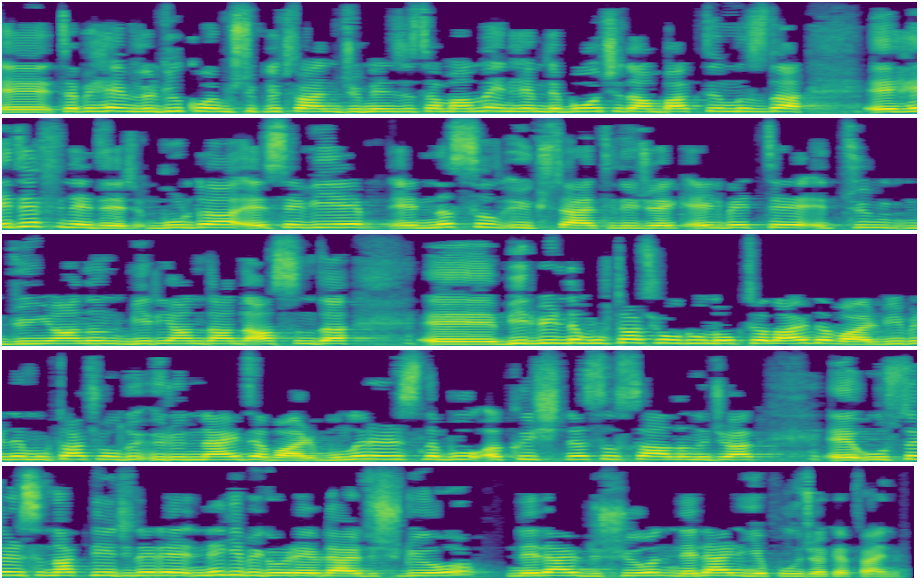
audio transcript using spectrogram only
e, tabii hem virgül koymuştuk lütfen cümlenizi tamamlayın hem de bu açıdan baktığımızda e, hedef nedir? Burada e, seviye e, nasıl yükseltilecek? Elbette e, tüm dünyanın bir yandan da aslında e, birbirine muhtaç olduğu noktalar da var. Birbirine muhtaç olduğu ürünler de var. Bunlar arasında bu akış nasıl sağlanacak? E, uluslararası nakliyecilere ne gibi görevler düşüyor? Neler düşüyor? Neler yapılacak efendim?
